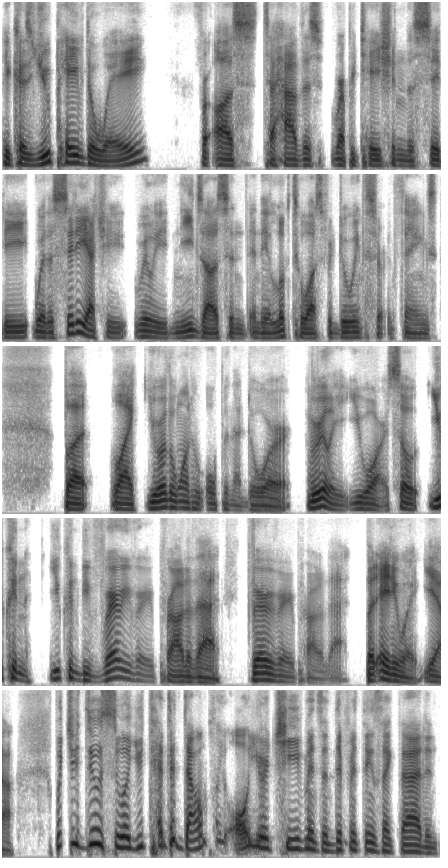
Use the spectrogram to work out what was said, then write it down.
Because you paved the way for us to have this reputation in the city where the city actually really needs us and, and they look to us for doing certain things. But like you're the one who opened that door. Really, you are. So you can you can be very, very proud of that. Very, very proud of that. But anyway, yeah. But you do, Suah, you tend to downplay all your achievements and different things like that. And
